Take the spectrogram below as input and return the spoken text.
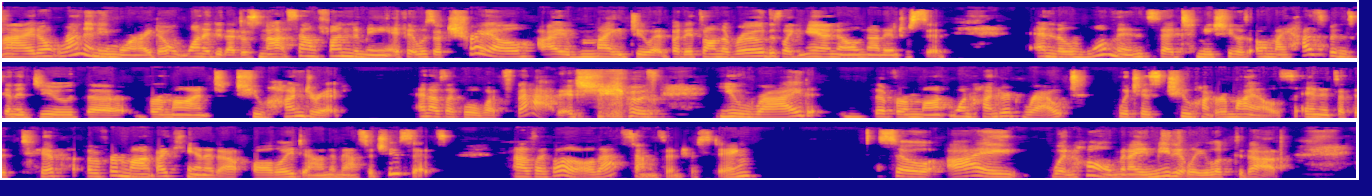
I don't run anymore. I don't want to do that. Does not sound fun to me. If it was a trail, I might do it, but it's on the road. It's like, yeah, no, I'm not interested. And the woman said to me, she goes, Oh, my husband's going to do the Vermont 200. And I was like, well, what's that? And she goes, you ride the Vermont 100 route, which is 200 miles and it's at the tip of Vermont by Canada all the way down to Massachusetts. I was like, oh, that sounds interesting. So I went home and I immediately looked it up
